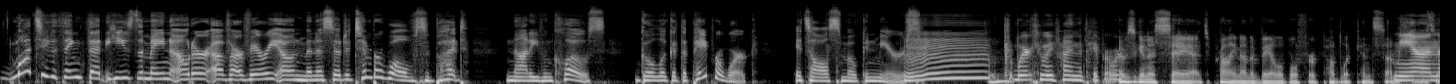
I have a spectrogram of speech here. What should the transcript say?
wants you to think that he's the main owner of our very own Minnesota Timberwolves, but not even close. Go look at the paperwork. It's all smoke and mirrors. Hmm. Where can we find the paperwork? I was going to say uh, it's probably not available for public consumption. is Man.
